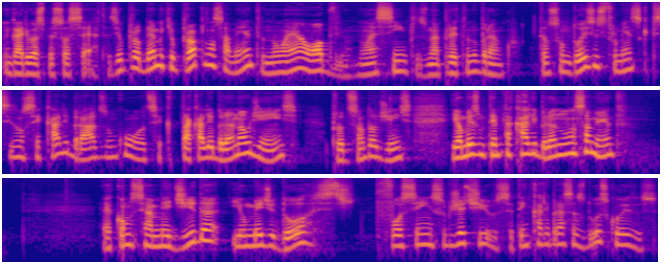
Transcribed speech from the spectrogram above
angariou as pessoas certas. E o problema é que o próprio lançamento não é óbvio, não é simples, não é preto no branco. Então são dois instrumentos que precisam ser calibrados um com o outro. Você está calibrando a audiência, a produção da audiência, e ao mesmo tempo está calibrando o lançamento. É como se a medida e o medidor fossem subjetivos. Você tem que calibrar essas duas coisas.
